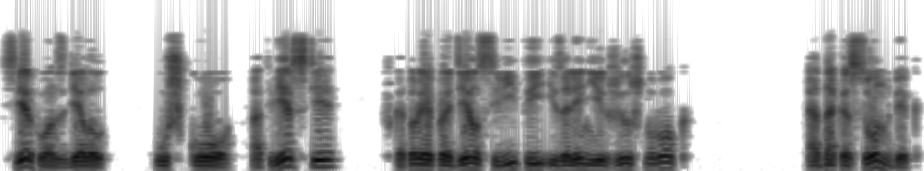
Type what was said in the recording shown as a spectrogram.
Сверху он сделал ушко, отверстие, в которое продел свитый из оленьих жил шнурок. Однако Сондбек,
